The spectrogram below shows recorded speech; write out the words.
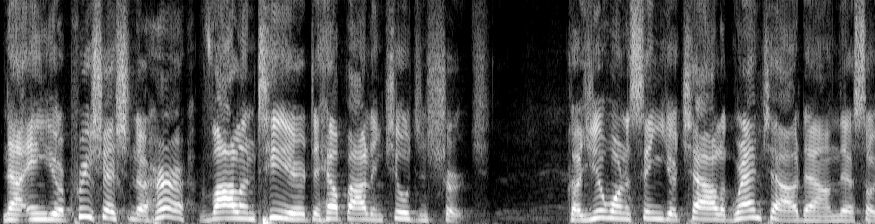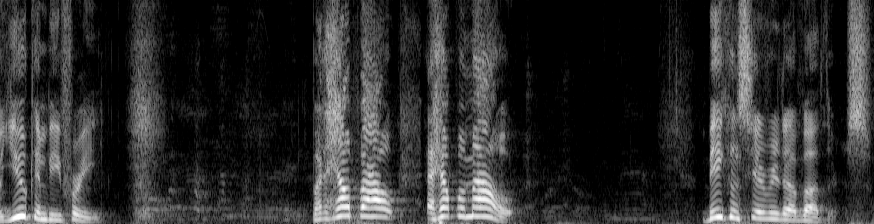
Now, in your appreciation to her, volunteer to help out in children's church. Because you want to send your child or grandchild down there so you can be free. But help out, help them out. Be considerate of others.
